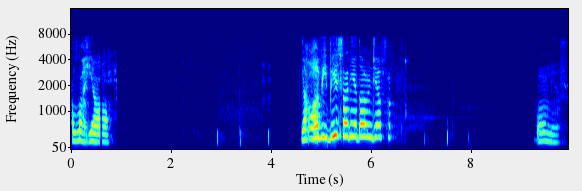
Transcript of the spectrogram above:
Allah ya. Ya abi bir saniye daha önce yapsam. Olmuyor.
